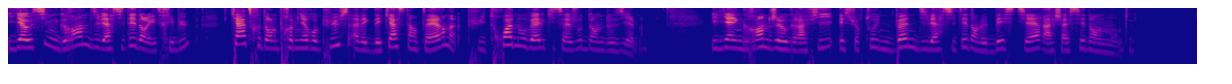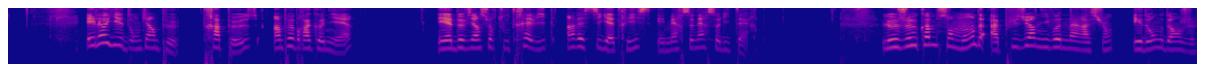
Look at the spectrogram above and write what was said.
Il y a aussi une grande diversité dans les tribus, quatre dans le premier opus avec des castes internes, puis trois nouvelles qui s'ajoutent dans le deuxième. Il y a une grande géographie et surtout une bonne diversité dans le bestiaire à chasser dans le monde. Eloy est donc un peu trappeuse, un peu braconnière, et elle devient surtout très vite investigatrice et mercenaire solitaire. Le jeu, comme son monde, a plusieurs niveaux de narration et donc d'enjeu.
